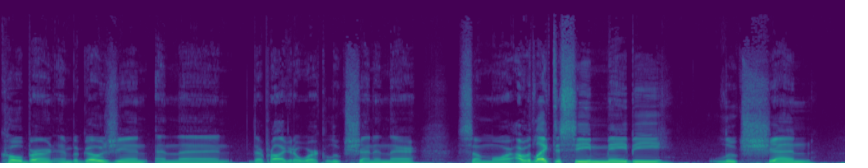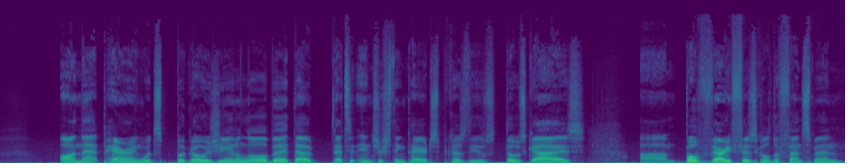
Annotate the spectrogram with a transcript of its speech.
Coburn and Bogosian, and then they're probably going to work Luke Schenn in there some more. I would like to see maybe Luke Schenn on that pairing with Bogosian a little bit. That that's an interesting pair just because these those guys – um, both very physical defensemen.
